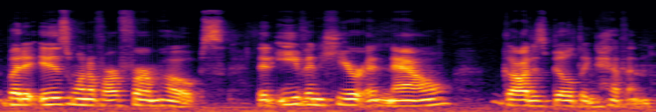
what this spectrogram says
but it is one of our firm hopes that even here and now god is building heaven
